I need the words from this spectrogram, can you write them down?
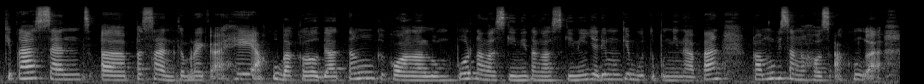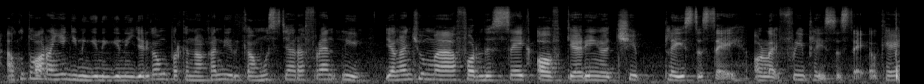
kita send uh, pesan ke mereka, hey aku bakal datang ke Kuala Lumpur tanggal segini tanggal segini, jadi mungkin butuh penginapan, kamu bisa nge-host aku nggak? Aku tuh orangnya gini gini gini, jadi kamu perkenalkan diri kamu secara friendly, jangan cuma for the sake of getting a cheap place to stay or like free place to stay, oke? Okay?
